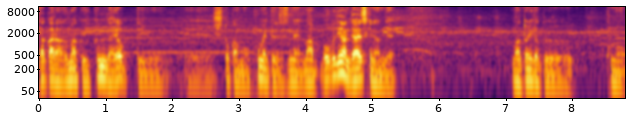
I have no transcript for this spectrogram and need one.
だからうまくいくんだよ」っていう、えー、詩とかも含めてですねまあボブ・ディラン大好きなんでまあとにかくこの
